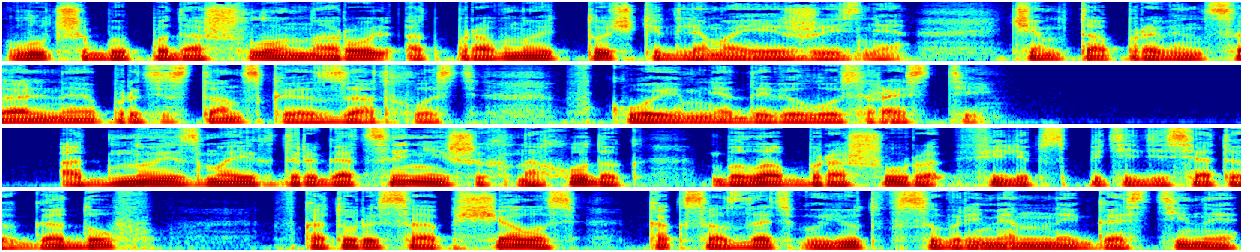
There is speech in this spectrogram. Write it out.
лучше бы подошло на роль отправной точки для моей жизни, чем та провинциальная протестантская затхлость, в кое мне довелось расти. Одной из моих драгоценнейших находок была брошюра «Филлипс 50-х годов», в которой сообщалось, как создать уют в современной гостиной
